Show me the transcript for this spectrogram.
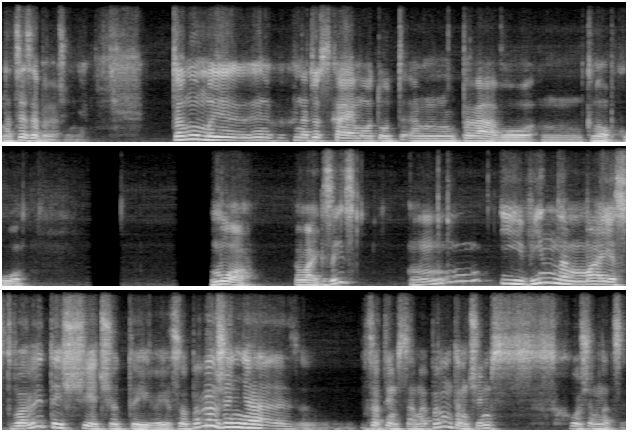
на це зображення. Тому ми е, натискаємо тут ем, праву кнопку More like this. І він нам має створити ще чотири зображення е, за тим самим промптом, чим схожим на це.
